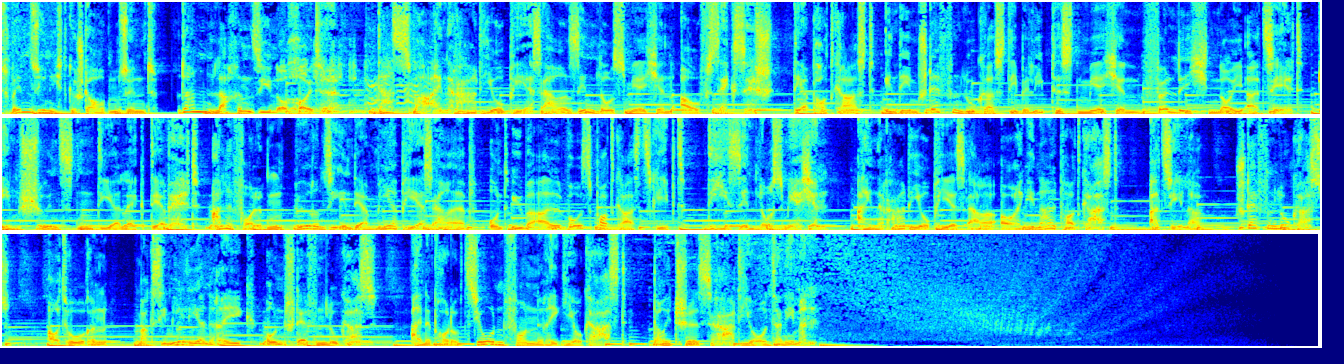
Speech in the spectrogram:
Und wenn sie nicht gestorben sind, dann lachen sie noch heute. Das war ein Radio PSR Sinnlos Märchen auf Sächsisch. Der Podcast, in dem Steffen Lukas die beliebtesten Märchen völlig neu erzählt. Im schönsten Dialekt der Welt. Alle Folgen hören Sie in der Mehr PSR App und überall, wo es Podcasts gibt. Die Sinnlos Märchen. Ein Radio PSR Original Podcast. Erzähler Steffen Lukas. Autoren Maximilian Reg und Steffen Lukas. Eine Produktion von Regiocast, deutsches Radiounternehmen.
